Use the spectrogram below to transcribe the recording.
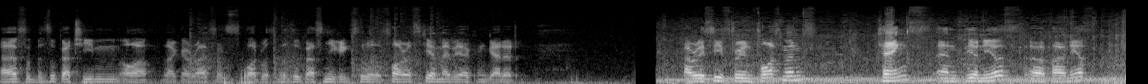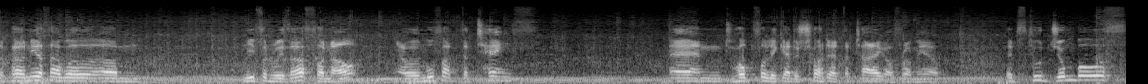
I have a bazooka team, or like a rifle squad with a bazooka sneaking through the forest here, maybe I can get it. I received reinforcements, tanks and pioneers, uh, pioneers. The pioneers I will um, leave in reserve for now. I will move up the tanks and hopefully get a shot at the tiger from here. It's two jumbos,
